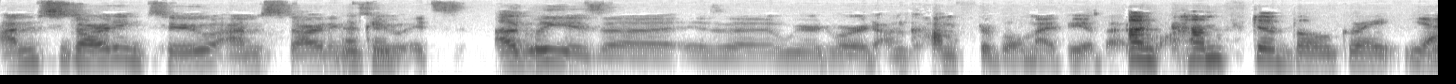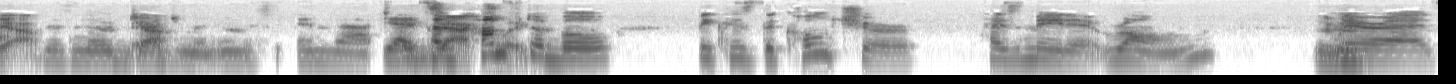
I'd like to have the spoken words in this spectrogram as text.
I'm starting to. I'm starting Okay. to. It's ugly is a is a weird word. Uncomfortable might be a better one. uncomfortable. Great. Yeah. Yeah. There's no judgment in, this, in that. Yeah. It's Exactly. uncomfortable because the culture has made it wrong. Mhm. Whereas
